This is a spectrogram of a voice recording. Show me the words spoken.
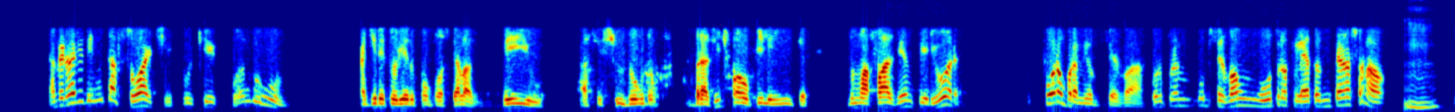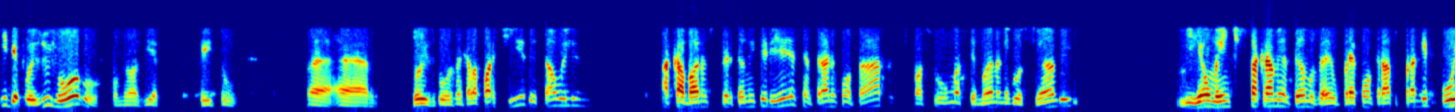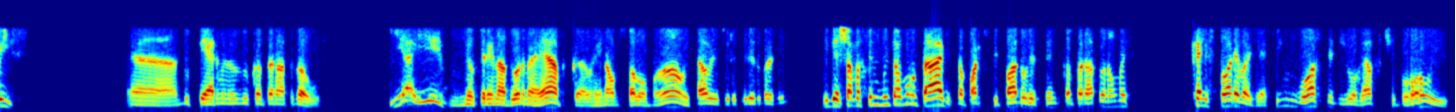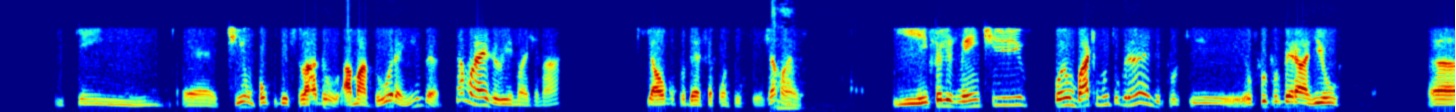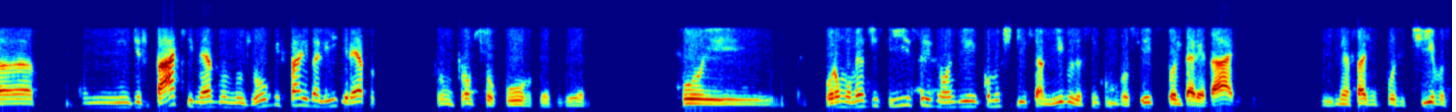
na verdade, eu dei muita sorte, porque quando a diretoria do Compostela veio assistir o jogo do Brasil de Farroupilha e Inter numa fase anterior, foram para me observar, foram para observar um outro atleta do Internacional. Uhum. E depois do jogo, como eu havia feito é, é, dois gols naquela partida e tal, eles acabaram despertando interesse, entraram em contato, passou uma semana negociando e, e realmente sacramentamos aí, o pré-contrato para depois é, do término do Campeonato Gaúcho. E aí, meu treinador na época, o Reinaldo Salomão e tal, e a diretoria do Brasil, me deixava sempre muito à vontade para participar do recente campeonato ou não, mas aquela história, Bagé, quem gosta de jogar futebol e, e quem é, tinha um pouco desse lado amador ainda, jamais eu ia imaginar que algo pudesse acontecer, jamais. E infelizmente foi um bate muito grande, porque eu fui para o Beira Rio uh, com um destaque né, do, no jogo e saí dali direto para um pronto-socorro, quer dizer, foi foram momentos difíceis, onde, como eu te disse, amigos assim como você, de solidariedade, de mensagens positivas,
